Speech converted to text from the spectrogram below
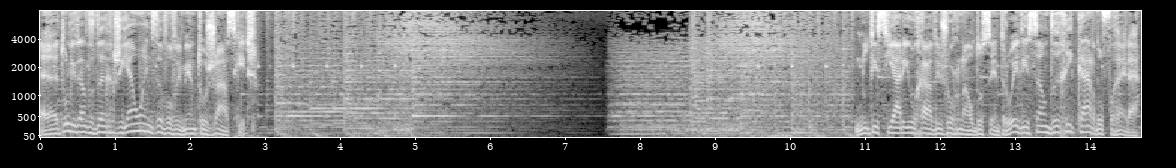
A atualidade da região em desenvolvimento já a seguir. Noticiário Rádio Jornal do Centro, edição de Ricardo Ferreira.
